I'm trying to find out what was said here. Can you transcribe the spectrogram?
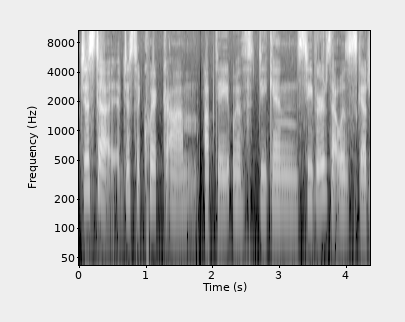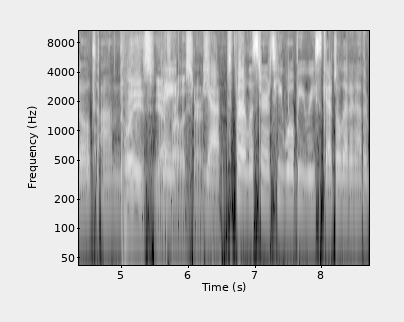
Just a just a quick um, update with Deacon Sievers that was scheduled. Um, Please, yeah, they- for our listeners. Yeah, for our listeners, he will be rescheduled at another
